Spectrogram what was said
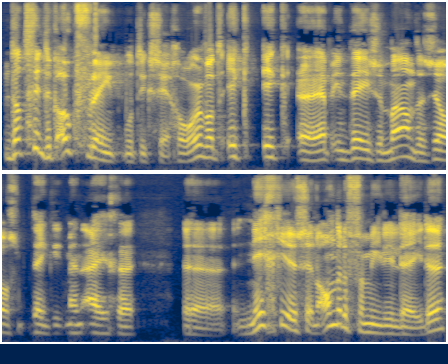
dat vind ik ook vreemd, moet ik zeggen hoor. Want ik, ik eh, heb in deze maanden zelfs, denk ik, mijn eigen eh, nichtjes en andere familieleden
